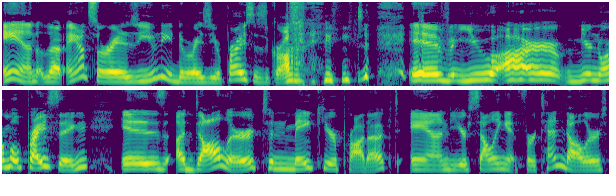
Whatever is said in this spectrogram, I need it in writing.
And that answer is you need to raise your prices, girlfriend. if you are, your normal pricing is a dollar to make your product and you're selling it for $10,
